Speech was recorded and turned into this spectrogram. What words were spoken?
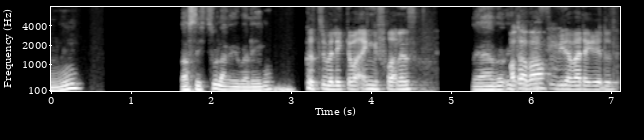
Mhm. Darfst nicht zu lange überlegen. Kurz überlegt, aber eingefroren ist. Ja, Ottawa. Hast du wieder weitergeredet.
